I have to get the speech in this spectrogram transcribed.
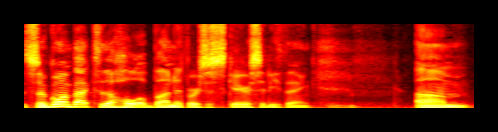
So going back to the whole abundance versus scarcity thing, um,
